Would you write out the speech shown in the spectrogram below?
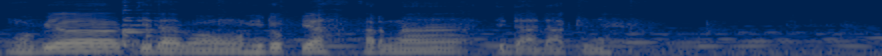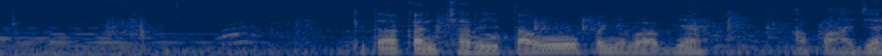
mobil tidak mau hidup ya karena tidak ada akinya kita akan cari tahu penyebabnya apa aja.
